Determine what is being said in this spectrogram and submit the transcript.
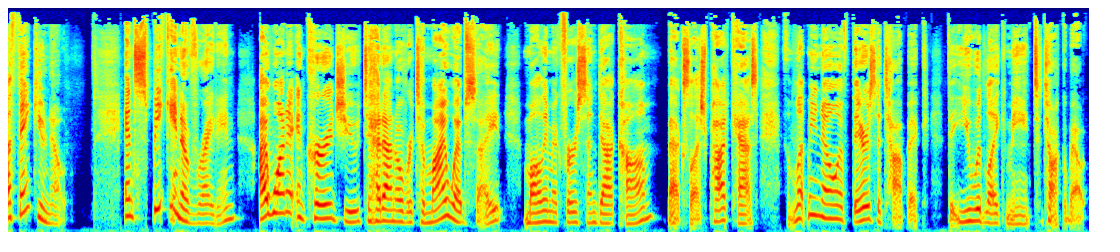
a thank you note? And speaking of writing, I want to encourage you to head on over to my website, mollymcpherson.com backslash podcast, and let me know if there's a topic that you would like me to talk about.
